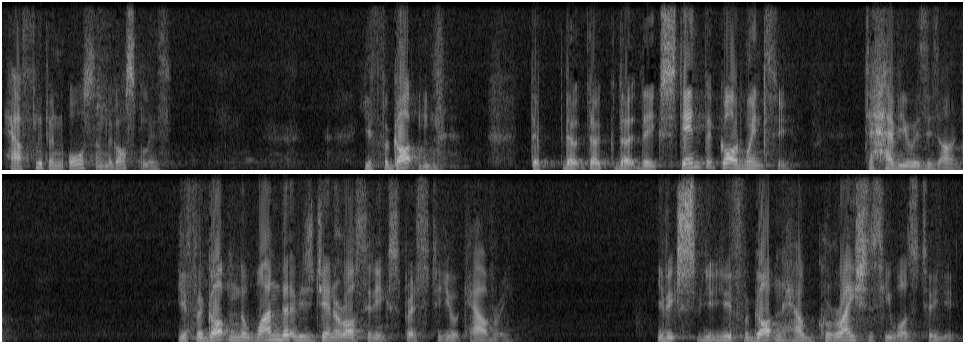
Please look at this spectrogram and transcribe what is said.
how flippin' awesome the gospel is. You've forgotten the, the, the, the, the extent that God went to to have you as his own. You've forgotten the wonder of his generosity expressed to you at Calvary. You've, ex- you've forgotten how gracious he was to you.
